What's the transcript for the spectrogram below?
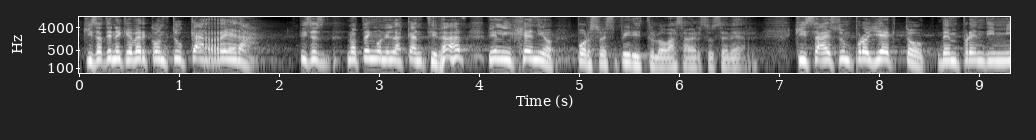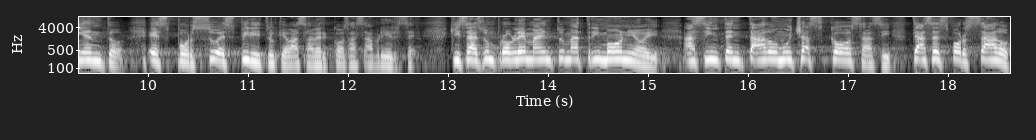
Quizá tiene que ver con tu carrera. Dices, no tengo ni la cantidad ni el ingenio. Por su espíritu lo vas a ver suceder. Quizá es un proyecto de emprendimiento. Es por su espíritu que vas a ver cosas abrirse. Quizá es un problema en tu matrimonio y has intentado muchas cosas y te has esforzado,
